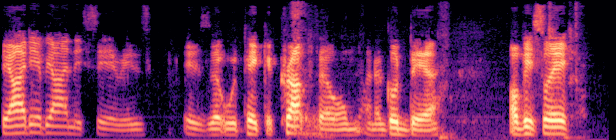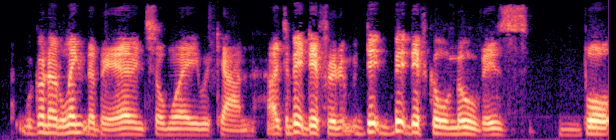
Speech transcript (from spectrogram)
the idea behind this series is that we pick a crap film and a good beer. Obviously, we're going to link the beer in some way we can. It's a bit different, di- bit difficult with movies, but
